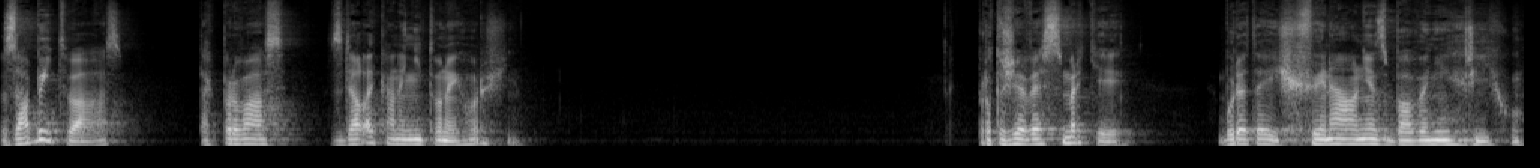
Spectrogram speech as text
zabít vás, tak pro vás zdaleka není to nejhorší. Protože ve smrti budete již finálně zbaveni hříchu.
